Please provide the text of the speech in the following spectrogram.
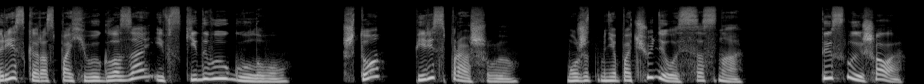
Резко распахиваю глаза и вскидываю голову. Что? Переспрашиваю. Может, мне почудилось со сна? Ты слышала?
